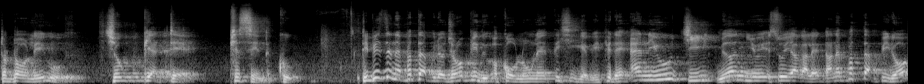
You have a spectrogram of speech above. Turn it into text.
တော်တော်လေးကိုရုပ်ပြတ်တဲ့ဖြစ်စဉ်တစ်ခု ဒီဖြစ်စဉ်နဲ့ပတ်သက်ပြီးတော့ကျွန်တော်တို့ပြည်သူအကုန်လုံးလည်းသိရှိခဲ့ပြီဖြစ်တယ် NUG မြို့သားညီညွတ်ရေးအစိုးရကလည်းဒါနဲ့ပတ်သက်ပြီးတော့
